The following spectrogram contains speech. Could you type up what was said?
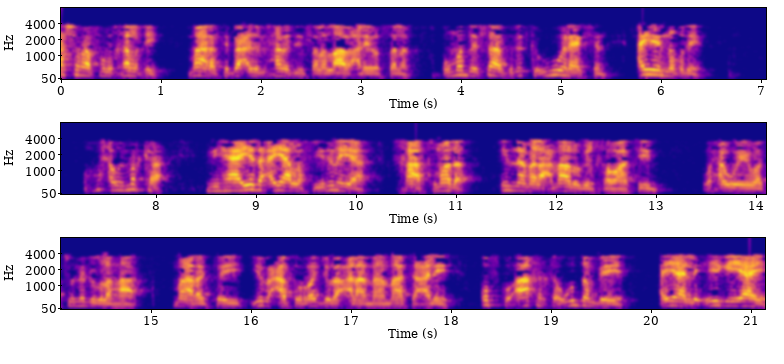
ashrafu lkhalqi maaragtay bacda maxamedin sala allahu alayhi wasalam ummadda islaamka dadka ugu wanaagsan ayay noqdeen. Waxa weye marka nihaayada ayaa la fiirinayaa khaatumada inama alacmaalu bilkhawaatiim waxa weeye waatuu nebigu lahaa maaragtay yubcathu rajulu calaa maa maata caleyh qofku aakhirka ugu dambeeya ayaa la eegayaaye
